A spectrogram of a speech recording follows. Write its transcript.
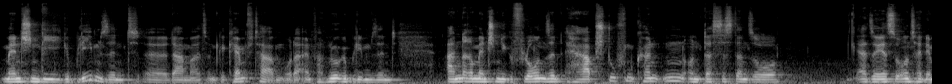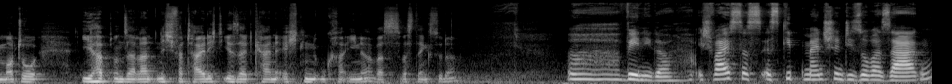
Menschen, die geblieben sind äh, damals und gekämpft haben oder einfach nur geblieben sind, andere Menschen, die geflohen sind, herabstufen könnten und dass es dann so, also jetzt so unter dem Motto, ihr habt unser Land nicht verteidigt, ihr seid keine echten Ukrainer. Was, was denkst du da? Äh, weniger. Ich weiß, dass es gibt Menschen, die sowas sagen.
